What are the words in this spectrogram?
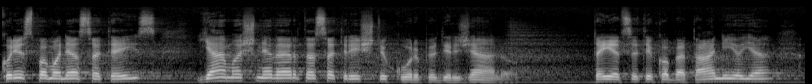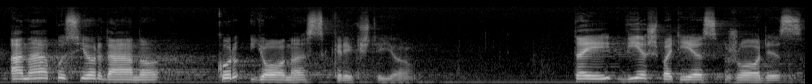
kuris po manęs ateis, jam aš nevertas atrišti kurpių dirželio. Tai atsitiko Betanijoje, anapus Jordano, kur Jonas krikštijo. Tai viešpaties žodis.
